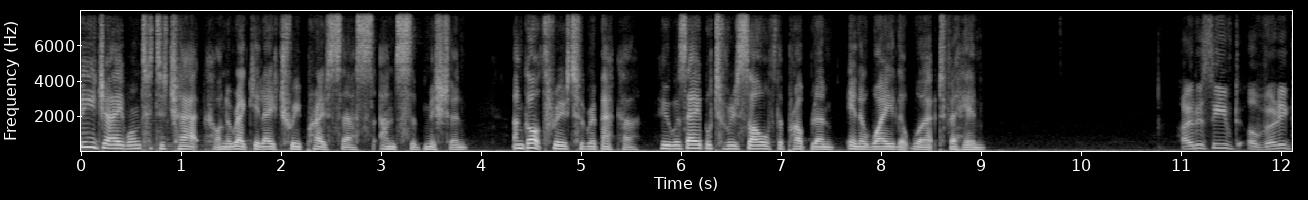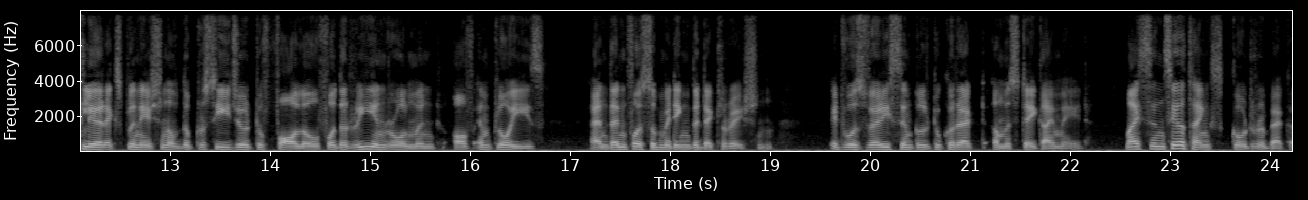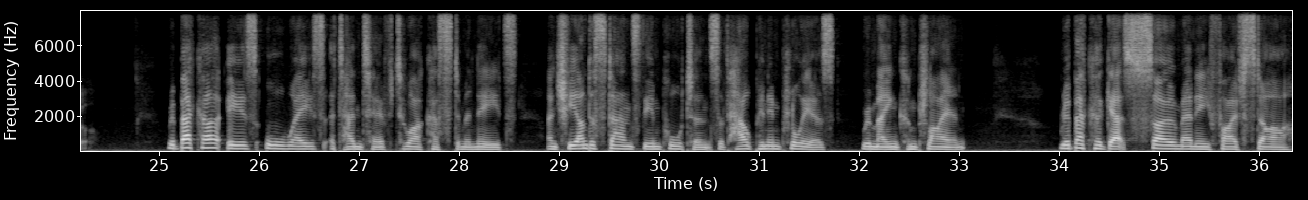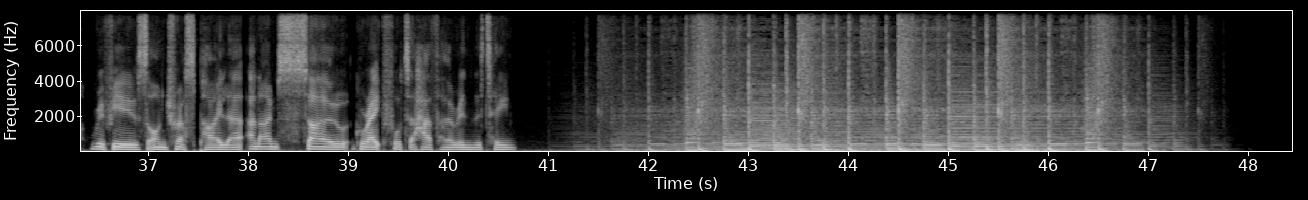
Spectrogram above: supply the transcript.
Vijay wanted to check on a regulatory process and submission and got through to Rebecca, who was able to resolve the problem in a way that worked for him. I received a very clear explanation of the procedure to follow for the re enrollment of employees and then for submitting the declaration. It was very simple to correct a mistake I made. My sincere thanks go to Rebecca. Rebecca is always attentive to our customer needs and she understands the importance of helping employers remain compliant. Rebecca gets so many five star reviews on Trustpilot, and I'm so grateful to have her in the team.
